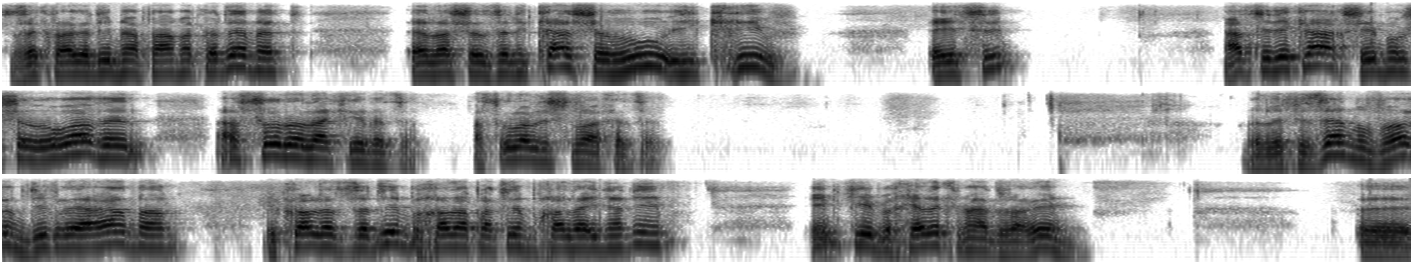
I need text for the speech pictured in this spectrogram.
שזה כבר יודעים מהפעם הקודמת, אלא שזה נקרא שהוא הקריב עצים, עד כדי כך שאם הוא שהוא עוול, אסור לו להקריב את זה, אסור לו לשלוח את זה. ולפי זה מבוארים דברי הרמב"ם מכל הצדדים, בכל הפרטים, בכל העניינים, אם כי בחלק מהדברים, אה,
